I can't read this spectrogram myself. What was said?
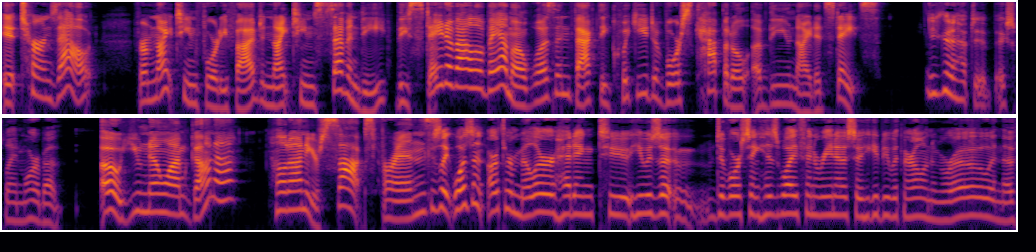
It turns out from 1945 to 1970, the state of Alabama was, in fact, the quickie divorce capital of the United States. You're going to have to explain more about Oh, you know I'm gonna. Hold on to your socks, friends. because, like, wasn't Arthur Miller heading to? He was uh, divorcing his wife in Reno so he could be with Marilyn Monroe in the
